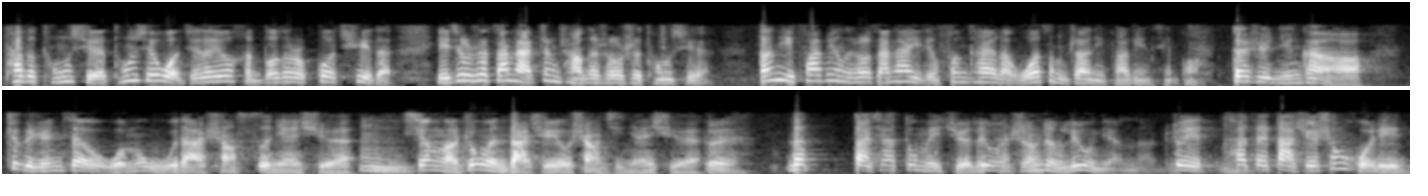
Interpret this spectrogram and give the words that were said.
他的同学，同学我觉得有很多都是过去的，也就是说咱俩正常的时候是同学，等你发病的时候，咱俩已经分开了，我怎么知道你发病情况？但是您看啊，这个人在我们武大上四年学，嗯香港中文大学又上几年学，对，那大家都没觉得六他整整六年呢。对，他在大学生活里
